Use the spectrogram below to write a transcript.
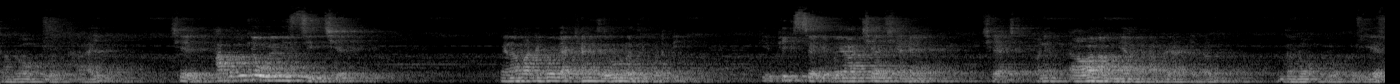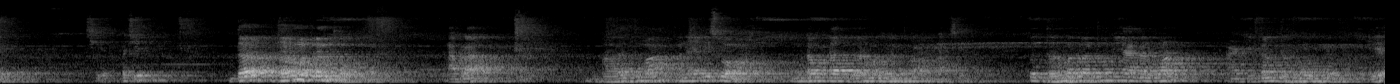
ધનો ઉપયોગ થાય છે. આ બધું કેવું નિશ્ચિત છે? એના માટે કોઈ વ્યાખ્યાની જરૂર નથી પડતી કે ફિક્સ છે કે ભાઈ આ છે છે ને છે અને આવા નામની આગળ આપણે આર્ટિકલ ધનો ઉપયોગ કરીએ છીએ. પછી ધર્મગ્રંથો આપણા ભારતમાં અને વિશ્વમાં મોટા મોટા ધર્મગ્રંથો તો ધર્મગ્રંથોની આગળ પણ આર્ટિકલ ધર્મ ઉપયોગ કરીએ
